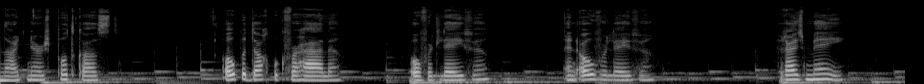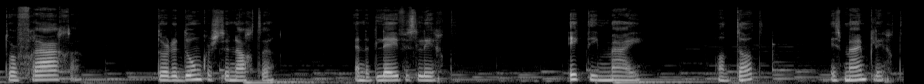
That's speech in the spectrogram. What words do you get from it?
Night Nurse Podcast. Open dagboekverhalen over het leven en overleven. Reis mee door vragen, door de donkerste nachten en het levenslicht. Ik dien mij, want dat is mijn plicht.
